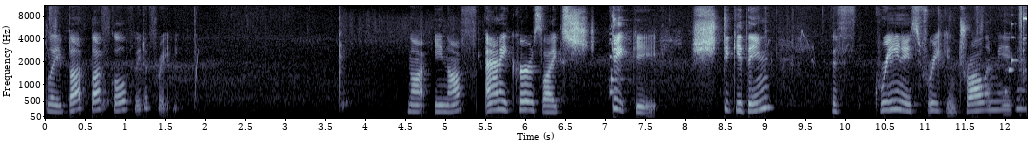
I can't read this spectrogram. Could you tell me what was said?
Play butt, butt, golf with a free. Not enough. Any it curves like sticky. Sticky thing. The th green is freaking trolling me again.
